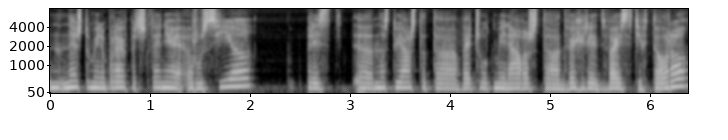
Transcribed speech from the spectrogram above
нещо ми направи впечатление. Русия през а, настоящата, вече отминаваща 2022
